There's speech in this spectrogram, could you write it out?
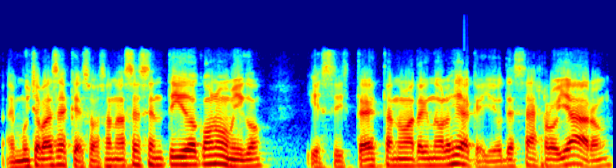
hay muchas veces que eso no hace sentido económico y existe esta nueva tecnología que ellos desarrollaron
